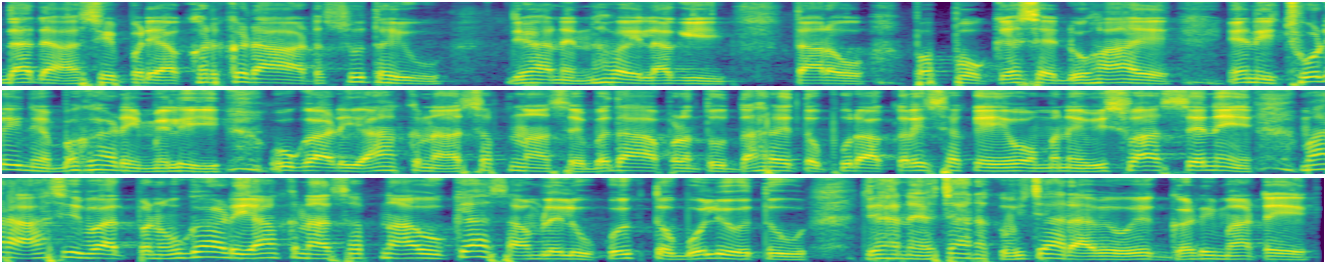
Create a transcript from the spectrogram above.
દાદા હસી પડ્યા ખડખડાટ શું થયું? જેહાને નવાઈ લાગી. તારો પપ્પો કેસે ડુહાએ? એની છોડીને બગાડી મેલી. ઉગાડી આંખના સપના છે બધા, પણ તું ધારે તો પૂરા કરી શકે એવો મને વિશ્વાસ છે ને. મારા આશીર્વાદ, પણ ઉગાડી આંખના સપના આવું ક્યાં સાંભળેલું? કોઈક તો બોલ્યું હતું. જેને અચાનક વિચાર આવ્યો, એક ઘડી માટે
